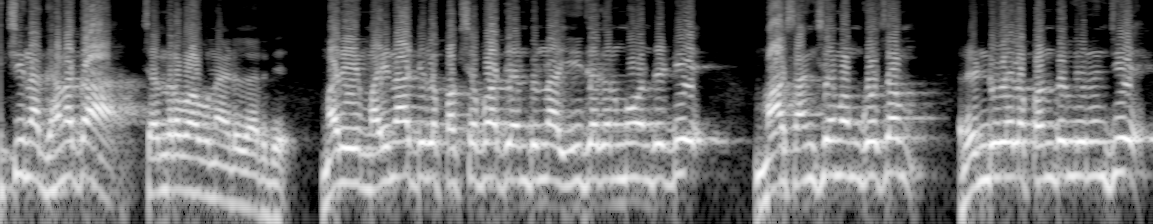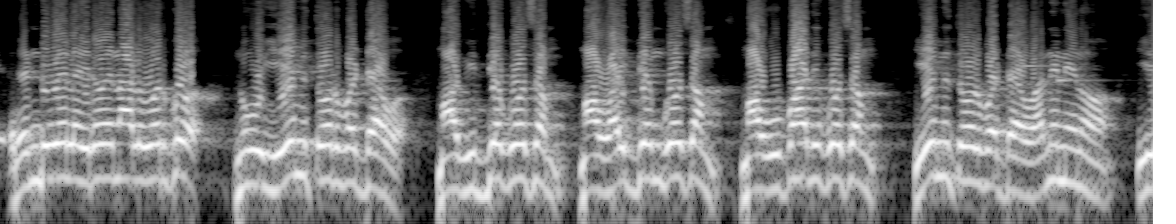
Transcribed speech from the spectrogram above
ఇచ్చిన ఘనత చంద్రబాబు నాయుడు గారిది. మరి మైనార్టీల పక్షపాతి అంటున్న ఈ జగన్మోహన్ రెడ్డి మా సంక్షేమం కోసం రెండు వేల పంతొమ్మిది నుంచి రెండు వేల ఇరవై నాలుగు వరకు నువ్వు ఏమి తోడ్పడ్డావు? మా విద్య కోసం మా వైద్యం కోసం మా ఉపాధి కోసం ఏమి తోడ్పడ్డావు అని నేను ఈ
